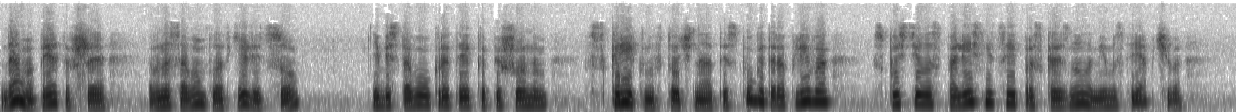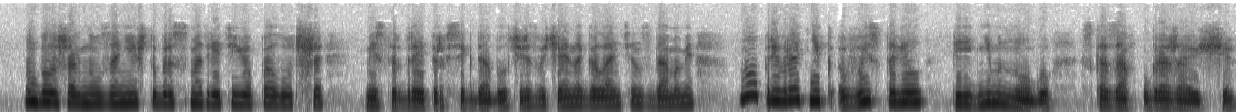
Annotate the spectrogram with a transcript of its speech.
Дама, прятавшая в носовом платке лицо и без того укрытая капюшоном, вскрикнув точно от испуга, торопливо спустилась по лестнице и проскользнула мимо Стряпчего. Он было шагнул за ней, чтобы рассмотреть ее получше. Мистер Дрейпер всегда был чрезвычайно галантен с дамами, но привратник выставил перед ним ногу, сказав угрожающе,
